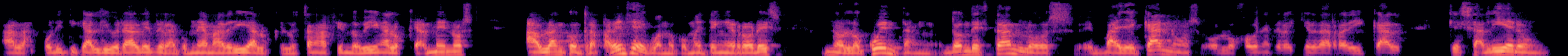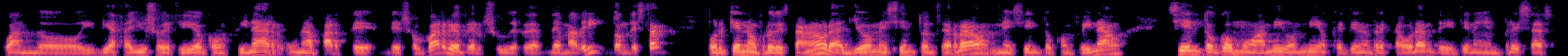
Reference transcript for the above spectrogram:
a las políticas liberales de la Comunidad de Madrid, a los que lo están haciendo bien, a los que al menos hablan con transparencia y cuando cometen errores nos lo cuentan. ¿Dónde están los vallecanos o los jóvenes de la izquierda radical que salieron cuando Díaz Ayuso decidió confinar una parte de esos barrios del sur de Madrid. ¿Dónde están? ¿Por qué no protestan ahora? Yo me siento encerrado, me siento confinado, siento como amigos míos que tienen restaurantes y tienen empresas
